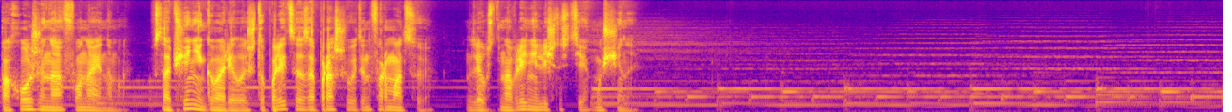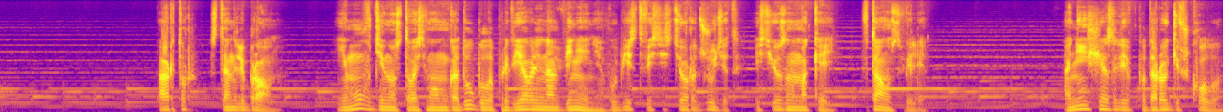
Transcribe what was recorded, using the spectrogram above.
похожий на фон Айнема. В сообщении говорилось, что полиция запрашивает информацию для установления личности мужчины. Артур Стэнли Браун. Ему в 1998 году было предъявлено обвинение в убийстве сестер Джудит и Сьюзан Маккей в Таунсвилле – они исчезли по дороге в школу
